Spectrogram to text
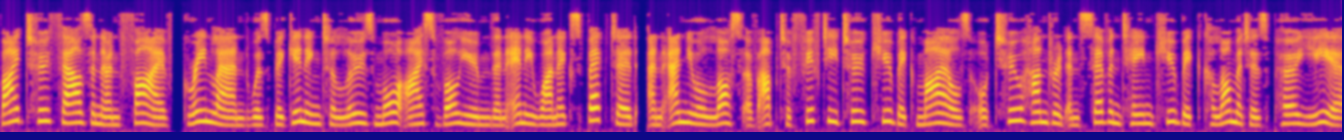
By 2005, Greenland was beginning to lose more ice volume than anyone expected, an annual loss of up to 52 cubic miles or 217 cubic kilometers per year,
